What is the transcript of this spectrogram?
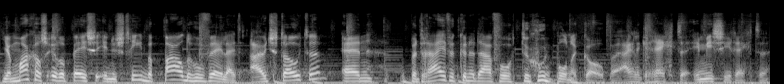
Je mag als Europese industrie een bepaalde hoeveelheid uitstoten en bedrijven kunnen daarvoor tegoedbonnen kopen, eigenlijk rechten, emissierechten.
